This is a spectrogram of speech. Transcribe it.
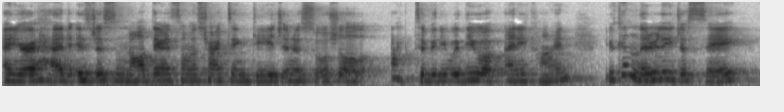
and your head is just not there and someone's trying to engage in a social activity with you of any kind, you can literally just say,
